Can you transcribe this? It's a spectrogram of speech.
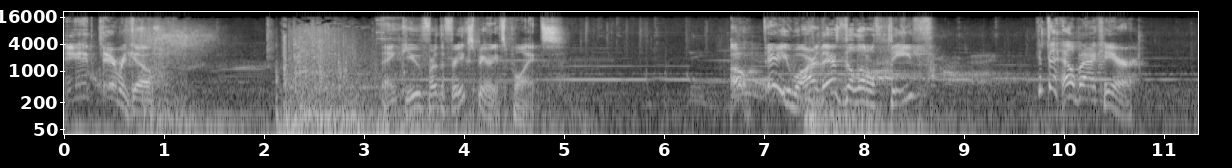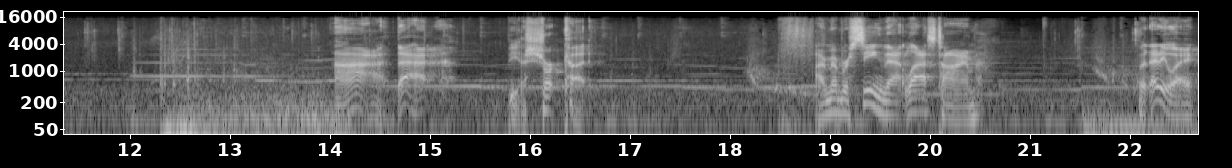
And there we go. Thank you for the free experience points. Oh, there you are. There's the little thief. Get the hell back here. Ah, that be a shortcut. I remember seeing that last time. But anyway,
